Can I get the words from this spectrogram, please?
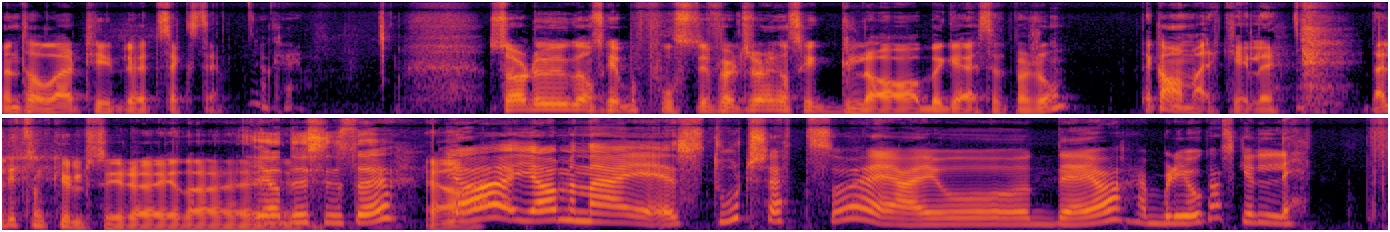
Men tallet er tydelig høyt 60. Okay. Så er du ganske på positive følelser. Du er en ganske glad, og begeistret person. Det kan man merke, heller. Det er litt sånn kullsyre i deg. Ja, du syns det? Ja. Ja. ja, men jeg, stort sett så er jeg jo det, ja. Jeg blir jo ganske lett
